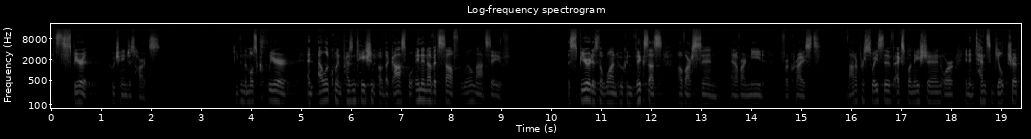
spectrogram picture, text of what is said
It's the Spirit who changes hearts. Even the most clear and eloquent presentation of the gospel, in and of itself, will not save. The Spirit is the one who convicts us of our sin and of our need for Christ. Not a persuasive explanation or an intense guilt trip.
